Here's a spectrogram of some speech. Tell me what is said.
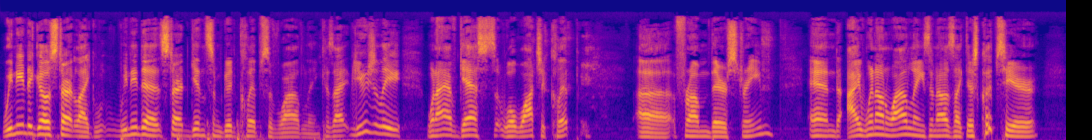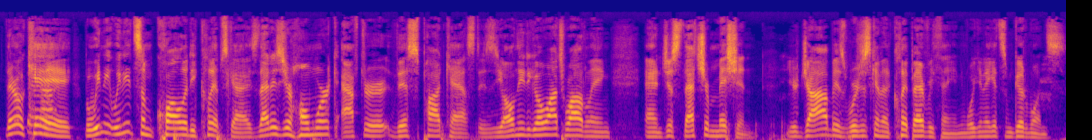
we need to go start like, we need to start getting some good clips of Wildling because I usually when I have guests, we'll watch a clip uh, from their stream, and I went on Wildlings and I was like, there's clips here. They're okay, but we need we need some quality clips, guys. That is your homework after this podcast. Is you all need to go watch Wildling, and just that's your mission. Your job is we're just gonna clip everything, and we're gonna get some good ones.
